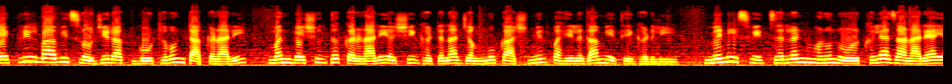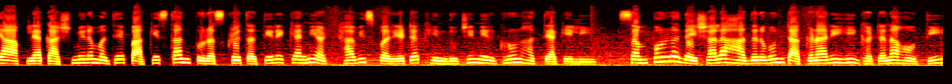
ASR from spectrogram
एप्रिल बावीस रोजी राख गोठवून टाकणारी मन बेशुद्ध करणारी अशी घटना जम्मू काश्मीर पहिलगाम येथे घडली. मिनी स्वित्झर्लंड म्हणून ओळखल्या जाणाऱ्या या आपल्या काश्मीरमध्ये पाकिस्तान पुरस्कृत अतिरेक्यांनी अठ्ठावीस पर्यटक हिंदूची निर्घृण हत्या केली. संपूर्ण देशाला हादरवून टाकणारी ही घटना होती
